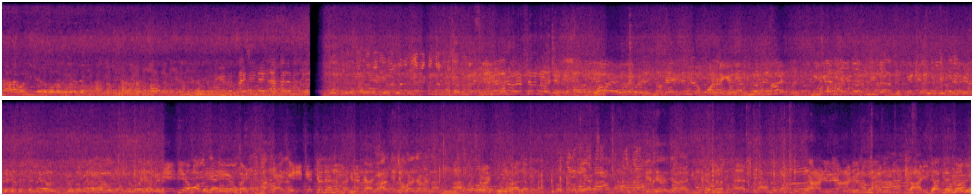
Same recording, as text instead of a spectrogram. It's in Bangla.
সারা এখন নিয়ে এ দিয়ে হবে না এ ওখানে ট্যাঙ্কে রেখে চলে সিলিন্ডার আর কিছু করা যাবে না। আর কিছু করা যাবে না। গাড়ি গাড়ি গাড়ি গাড়ি ডাকলে তবে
